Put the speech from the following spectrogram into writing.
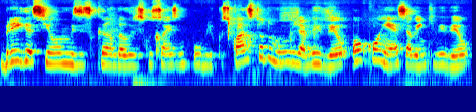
Brigas, ciúmes, escândalos, discussões em públicos. Quase todo mundo já viveu ou conhece alguém que viveu,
